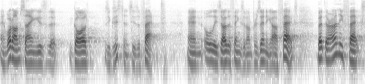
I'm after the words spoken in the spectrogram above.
And what I'm saying is that God's existence is a fact, and all these other things that I'm presenting are facts, but they're only facts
